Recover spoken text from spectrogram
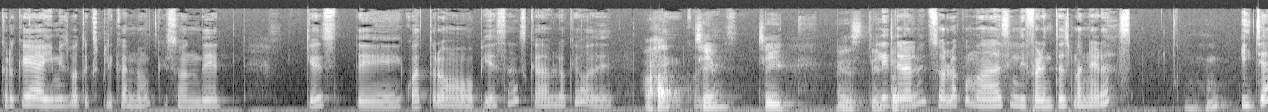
creo que ahí mismo te explican, ¿no? Que son de ¿qué es? ¿De cuatro piezas cada bloque o de...? Ajá, sí, sí. Este, Literalmente solo acomodadas en diferentes maneras. Y ya,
